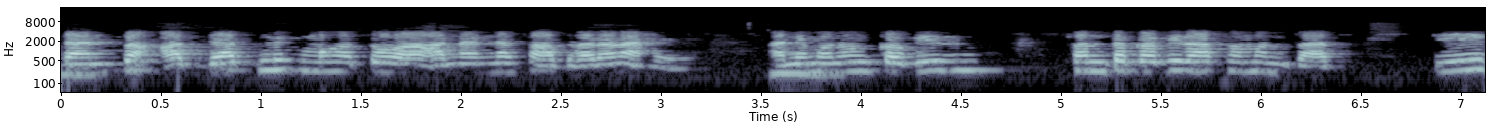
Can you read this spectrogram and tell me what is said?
त्यांचं आध्यात्मिक महत्त्व अनन्यसाधारण आहे. आणि म्हणून कबीर संत कबीर असं म्हणतात की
